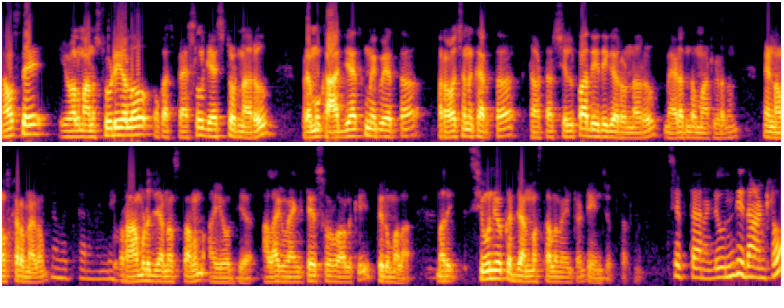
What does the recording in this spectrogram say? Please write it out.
నమస్తే ఇవాళ మన స్టూడియోలో ఒక స్పెషల్ గెస్ట్ ఉన్నారు. ప్రముఖ ఆధ్యాత్మికవేత్త ప్రవచనకర్త డాక్టర్ శిల్పా దీది గారు ఉన్నారు. మేడంతో మాట్లాడదాం. నేను నమస్కారం మేడం. నమస్కారం అండి. రాముడి జన్మస్థానం అయోధ్య అలాగే వెంకటేశ్వర వాళ్ళకి తిరుమల. మరి శివుని యొక్క జన్మస్థలం ఏంటంటే ఏం చెప్తారు? చెప్తానండి. ఉంది దాంట్లో.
